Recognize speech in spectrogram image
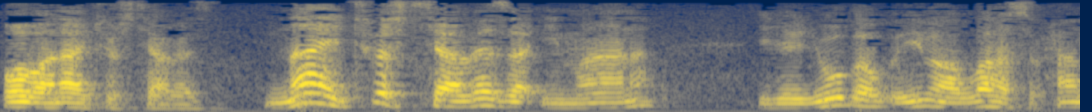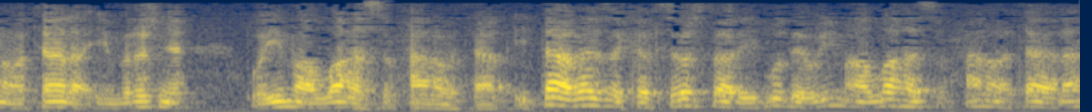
ova najčvršća veza? Najčvršća veza imana je ljubav u ima Allaha subhanahu wa ta'ala i mržnja u ima Allaha subhanahu wa ta'ala. I ta veza kad se ostvari i bude u ima Allaha subhanahu wa ta'ala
